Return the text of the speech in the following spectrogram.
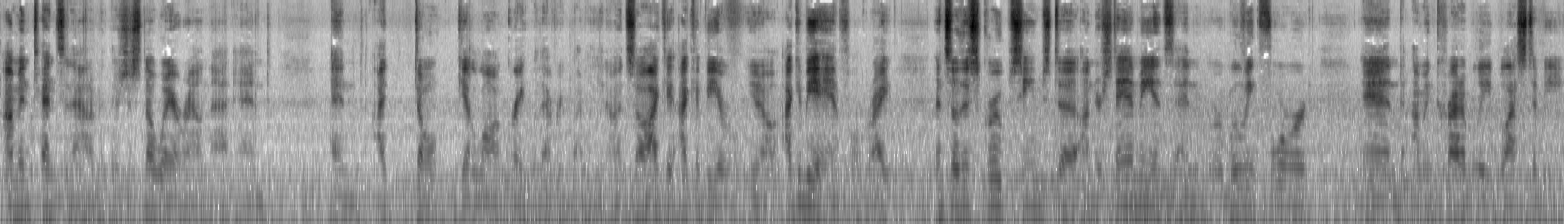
I'm intense and adamant. There's just no way around that, and and I don't get along great with everybody, you know. And so I could I could be a you know I could be a handful, right? And so this group seems to understand me, and and we're moving forward, and I'm incredibly blessed to be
